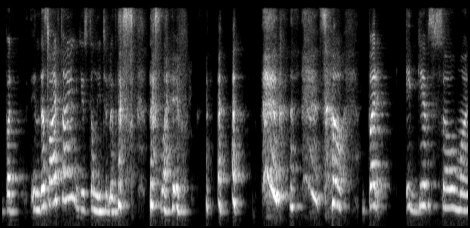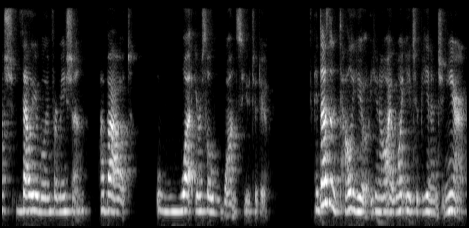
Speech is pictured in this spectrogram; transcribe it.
But in this lifetime, you still need to live this this life. so, but it gives so much valuable information about what your soul wants you to do. It doesn't tell you, you know, I want you to be an engineer.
